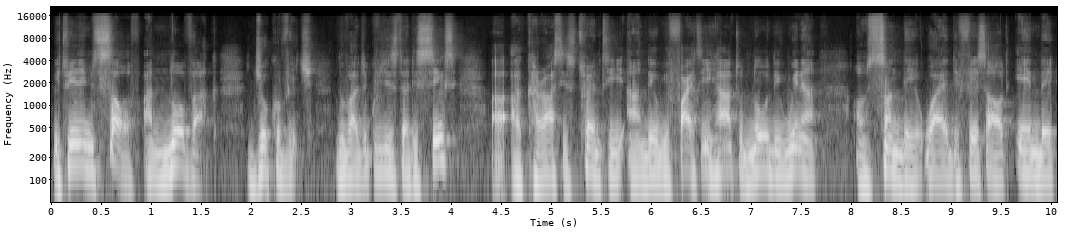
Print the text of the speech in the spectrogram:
between himself and Novak Djokovic. Novak Djokovic is 36, uh, Alcaraz is 20, and they'll be fighting hard to know the winner on Sunday while they face out in the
